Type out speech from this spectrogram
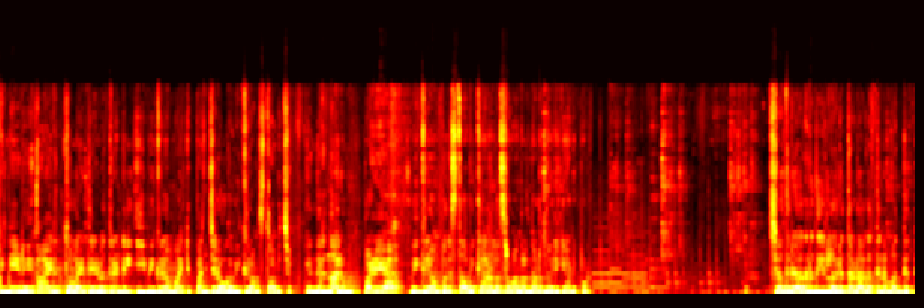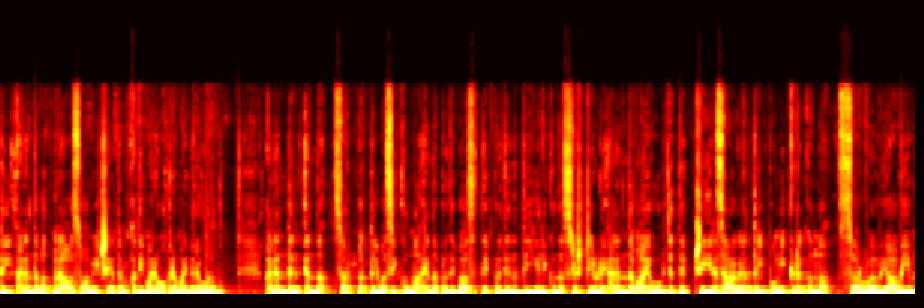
പിന്നീട് ആയിരത്തി തൊള്ളായിരത്തി എഴുപത്തിരണ്ടിൽ ഈ വിഗ്രഹം മാറ്റി പഞ്ചലോക വിഗ്രഹം സ്ഥാപിച്ചു. എന്നിരുന്നാലും പഴയ വിഗ്രഹം പുനഃസ്ഥാപിക്കാനുള്ള ശ്രമങ്ങൾ നടന്നു വരികയാണ് ഇപ്പോൾ ചതുരാകൃതിയിലുള്ള ഒരു തടാകത്തിന്റെ മധ്യത്തിൽ അനന്തപത്മനാഭ സ്വാമി ക്ഷേത്രം അതിമനോഹരമായി നിലകൊള്ളുന്നു. അനന്തൻ എന്ന സർപ്പത്തിൽ വസിക്കുന്ന എന്ന പ്രതിഭാസത്തെ പ്രതിനിധീകരിക്കുന്ന സൃഷ്ടിയുടെ അനന്തമായ ഊർജത്തെ ക്ഷീരസാഗരത്തിൽ പൊങ്ങിക്കിടക്കുന്ന സർവവ്യാപിയും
